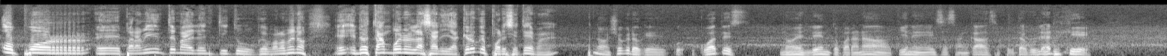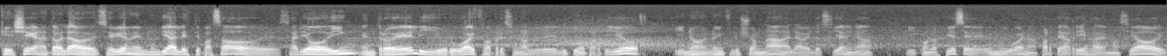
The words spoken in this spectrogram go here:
o por, eh, para mí, un tema de lentitud? Que por lo menos eh, no es tan bueno en la salida. Creo que es por ese tema, ¿eh? No, yo creo que Cu- Cuates no es lento para nada, tiene esas zancadas espectaculares que, que llegan a todos lados. Se vio en el Mundial este pasado, eh, salió Godín, entró él y Uruguay fue a presionarle el último partido y no, no influyó en nada, la velocidad ni nada. Y con los pies es muy bueno, aparte arriesga demasiado y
